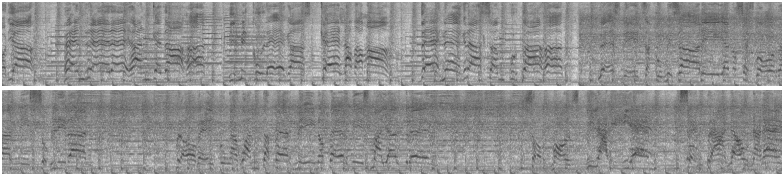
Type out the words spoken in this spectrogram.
glòria enrere han quedat i mil col·legues que la dama de negre s'han portat. Les nits a comissaria no s'esborren ni s'obliden però vell punt aguanta per mi, no perdis mai el tren. Som molts i la diem, sempre allà on anem.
